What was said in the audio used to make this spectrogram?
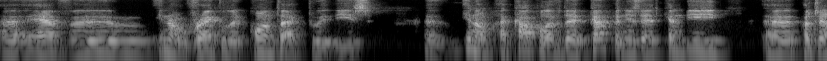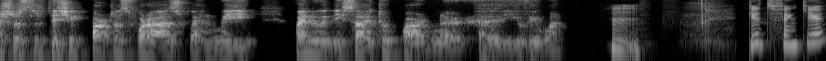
uh, have um, you know regular contact with these uh, you know a couple of the companies that can be uh, potential strategic partners for us when we when we decide to partner UV1. Hmm. Good, thank you.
